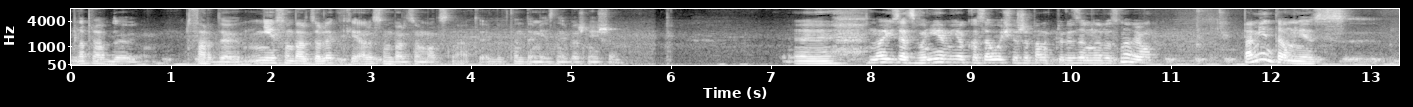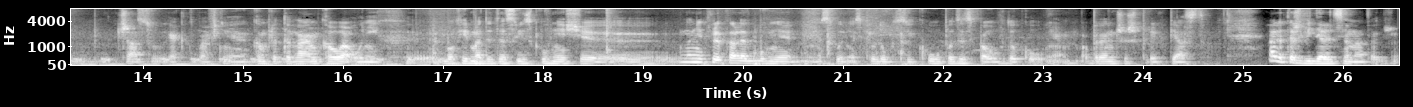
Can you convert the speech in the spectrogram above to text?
naprawdę twarde. Nie są bardzo lekkie, ale są bardzo mocne, a to jakby w tandemie jest najważniejsze. Yy, no i zadzwoniłem i okazało się, że pan, który ze mną rozmawiał, pamiętał mnie z czasu, jak właśnie kompletowałem koła u nich, y, bo firma DT Swiss głównie się, y, no nie tylko, ale głównie słynie z produkcji kół, podzespołów do kół, nie? obręczy, szprych, piast, ale też widelce ma, także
